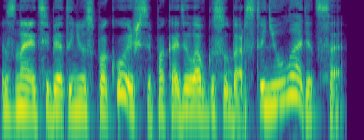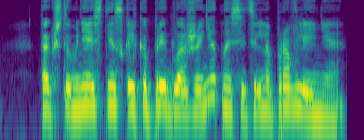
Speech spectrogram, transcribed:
Зная тебя, ты не успокоишься, пока дела в государстве не уладятся. Так что у меня есть несколько предложений относительно правления.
